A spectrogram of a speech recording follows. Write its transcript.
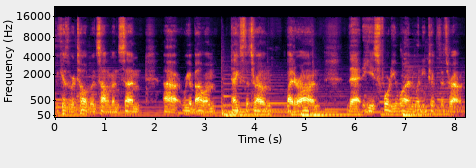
because we're told when Solomon's son uh, Rehoboam takes the throne later on, that he's 41 when he took the throne,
